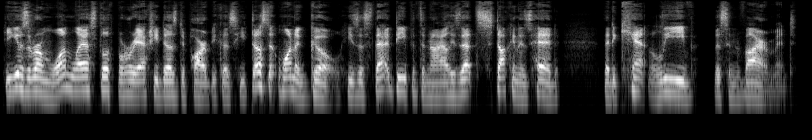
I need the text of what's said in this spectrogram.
he gives the room one last look before he actually does depart because he doesn't want to go. He's just that deep in denial. He's that stuck in his head that he can't leave this environment.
